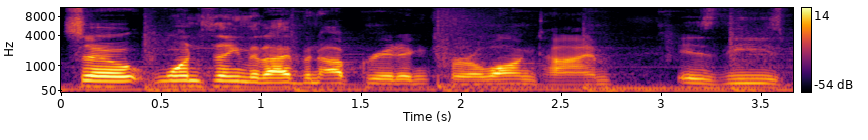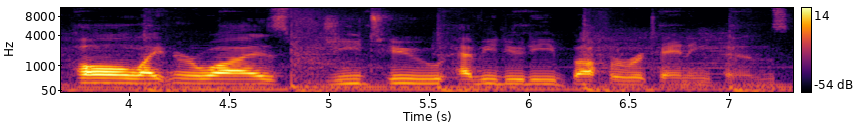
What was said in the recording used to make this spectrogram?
So one thing that I've been upgrading for a long time is these Paul Leitner-Wise G2 heavy duty buffer retaining pins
